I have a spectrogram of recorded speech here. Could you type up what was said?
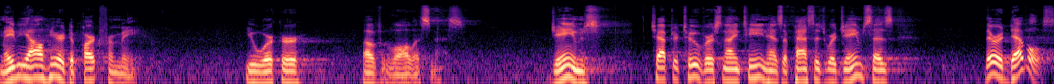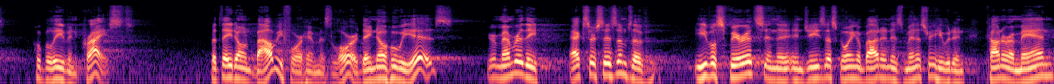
Maybe I'll hear, Depart from me, you worker of lawlessness. James chapter 2, verse 19 has a passage where James says, There are devils who believe in Christ, but they don't bow before him as Lord. They know who he is. You remember the exorcisms of evil spirits in, the, in Jesus going about in his ministry? He would encounter a man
